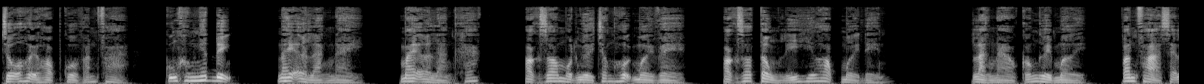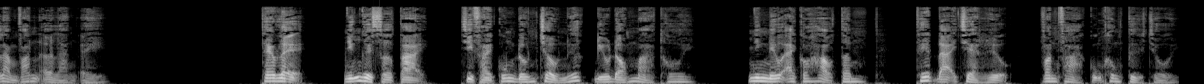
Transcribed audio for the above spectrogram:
Chỗ hội họp của văn phả cũng không nhất định, nay ở làng này, mai ở làng khác, hoặc do một người trong hội mời về, hoặc do Tổng lý Hiếu học mời đến. Làng nào có người mời, văn phả sẽ làm văn ở làng ấy. Theo lệ, những người sở tại chỉ phải cung đốn chầu nước điếu đóm mà thôi. Nhưng nếu ai có hảo tâm, thiết đãi trẻ rượu, văn phả cũng không từ chối.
